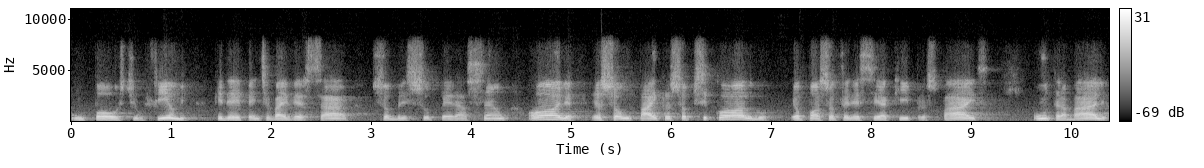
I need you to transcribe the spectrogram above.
um post, um filme que de repente vai versar sobre superação. Olha, eu sou um pai que eu sou psicólogo. Eu posso oferecer aqui para os pais um trabalho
